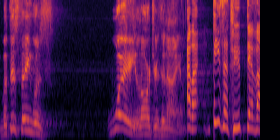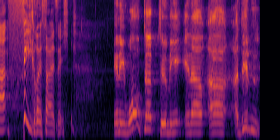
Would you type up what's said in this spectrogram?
but this thing was way larger than I am. aber dieser Typ, der war viel größer als ich. And he walked up to me, and I, I, I didn't,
